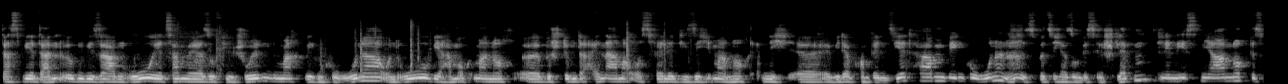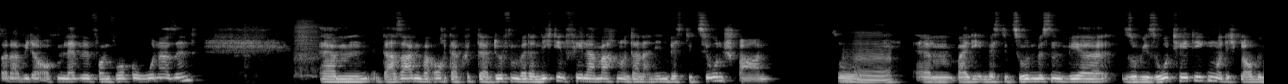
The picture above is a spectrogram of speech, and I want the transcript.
dass wir dann irgendwie sagen, oh, jetzt haben wir ja so viel Schulden gemacht wegen Corona und oh, wir haben auch immer noch äh, bestimmte Einnahmeausfälle, die sich immer noch nicht äh, wieder kompensiert haben wegen Corona. Ne? Wird sich ja so ein bisschen schleppen in den nächsten Jahren noch, bis wir da wieder auf dem Level von vor Corona sind. Ähm, da sagen wir auch, da, da, dürfen wir dann nicht den Fehler machen und dann an Investitionen sparen. So, mhm. ähm, weil die Investitionen müssen wir sowieso tätigen und ich glaube,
